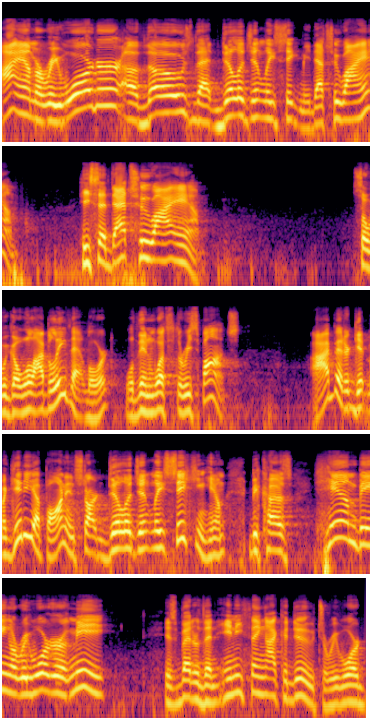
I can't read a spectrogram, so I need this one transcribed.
I am a rewarder of those that diligently seek me. That's who I am. He said, That's who I am. So we go, Well, I believe that, Lord. Well, then what's the response? I better get my giddy up on and start diligently seeking him because him being a rewarder of me is better than anything I could do to reward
